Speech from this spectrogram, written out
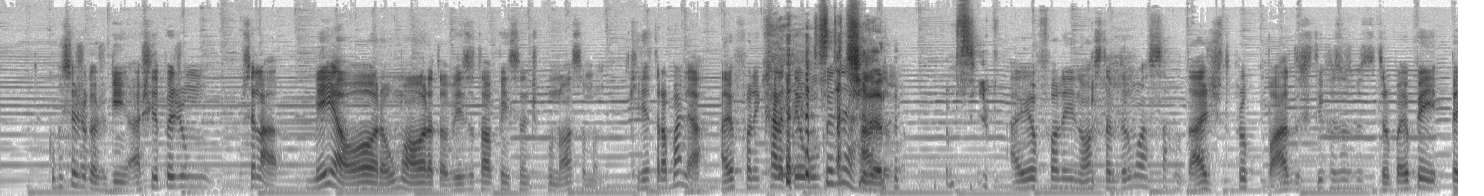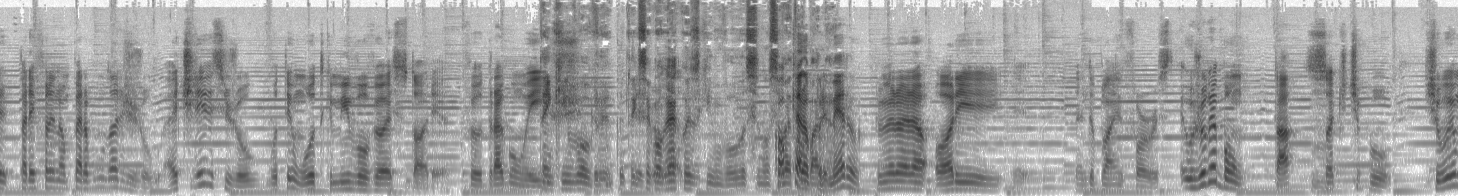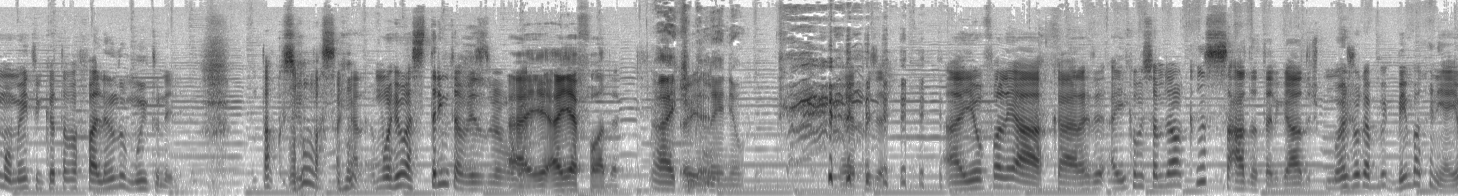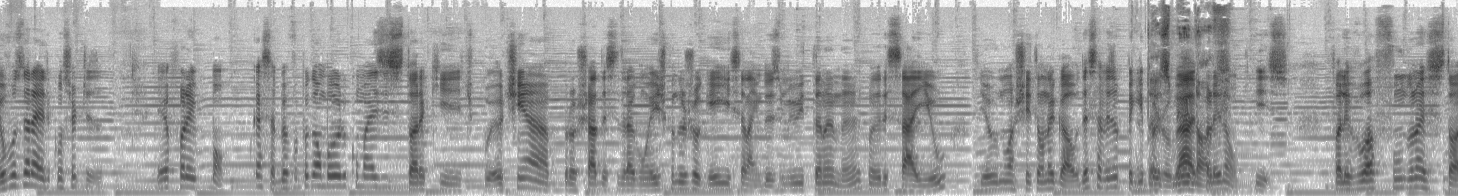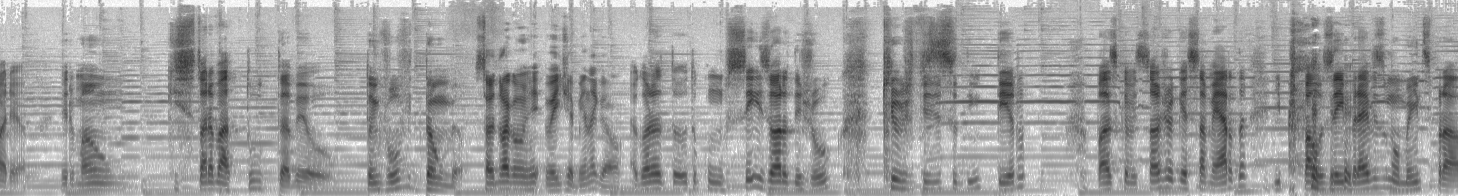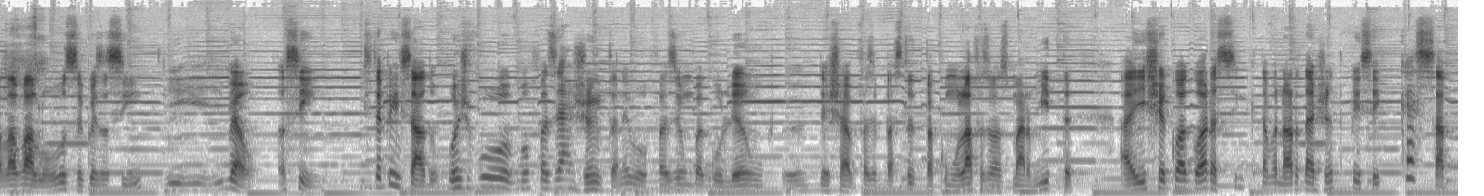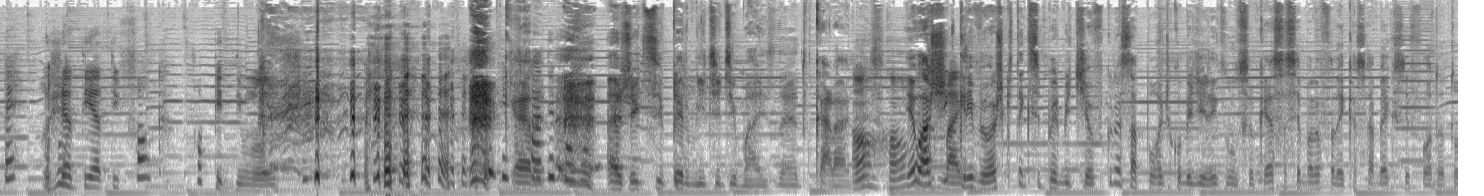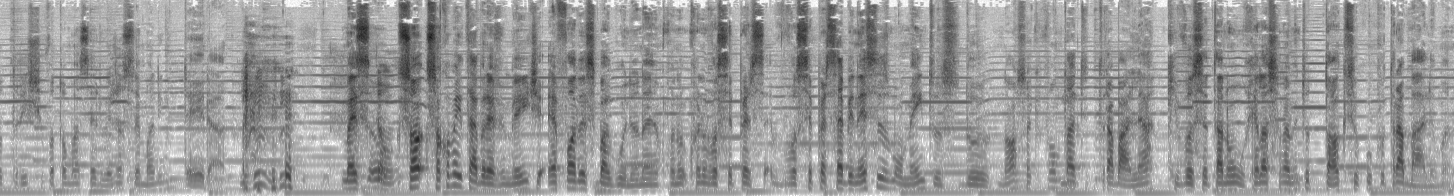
Comecei a jogar o joguinho, acho que depois de um, sei lá, meia hora, uma hora talvez, eu tava pensando, tipo, nossa, mano, queria trabalhar. Aí eu falei, cara, tem alguma coisa tá errada, tirando. mano. Não é possível. Aí eu falei, nossa, tá me dando uma saudade, tô preocupado, você tem que fazer umas coisas de trampo. Aí eu pe- pe- parei e falei, não, pera, vou mudar de jogo. Aí eu tirei desse jogo, botei um outro que me envolveu a história. Foi o Dragon Age. Tem que envolver. nunca Tem que ser qualquer jogado. coisa que envolva, senão você Qual vai que era o primeiro? O primeiro era Ori and the Blind Forest. O jogo é bom, tá? Hum. Só que, tipo, chegou em um momento em que eu tava falhando muito nele. Não tava conseguindo passar, cara. Eu morri umas 30 vezes no mesmo lugar. Aí, aí é foda. Ai, que Eu- millennial. É, pois é. Aí eu falei, ah, cara, aí começou a me dar uma cansada, tá ligado? Tipo, meu jogo é bem- bacaninha. Aí eu vou zerar ele com certeza. Aí eu falei, bom, quer saber? Eu vou pegar um bagulho com mais história que, tipo, eu tinha broxado esse Dragon Age quando eu joguei, sei lá, em 2000 e tananã, quando ele saiu, e eu não achei tão legal. Dessa vez eu peguei pra jogar e 2009. falei, não, isso. Falei, vou a fundo na história. Irmão, que história batuta, meu. Tô envolvidão, meu. A história do Dragon Age é bem legal. Agora eu tô, eu tô com 6 horas de jogo, que eu fiz isso o dia inteiro. Basicamente só joguei essa merda e pausei breves momentos pra lavar louça e coisa assim. E, meu, assim, você ter pensado, hoje eu vou, vou fazer a janta, né? Vou fazer um bagulhão, deixar fazer bastante pra acumular, fazer umas marmitas. Aí chegou agora assim, que tava na hora da janta, pensei, quer saber? Hoje é dia de folga, vou pedir um lanche. Cara. A gente se permite demais, né? Do caralho. Aham, Eu acho demais. incrível, eu acho que tem que se permitir. Eu fico nessa porra de comer direito, não sei o que. Essa semana eu falei, quer saber que se foda, eu tô triste, vou tomar cerveja a semana inteira. Mas Então. só, só comentar brevemente, é foda esse bagulho, né? Quando, quando você, percebe, você percebe nesses momentos do nossa, que vontade de trabalhar, que você tá num relacionamento tóxico com o trabalho, mano.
